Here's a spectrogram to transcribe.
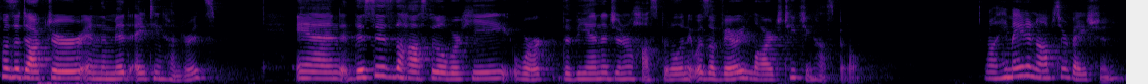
was a doctor in the mid 1800s, and this is the hospital where he worked, the Vienna General Hospital, and it was a very large teaching hospital. Well, he made an observation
